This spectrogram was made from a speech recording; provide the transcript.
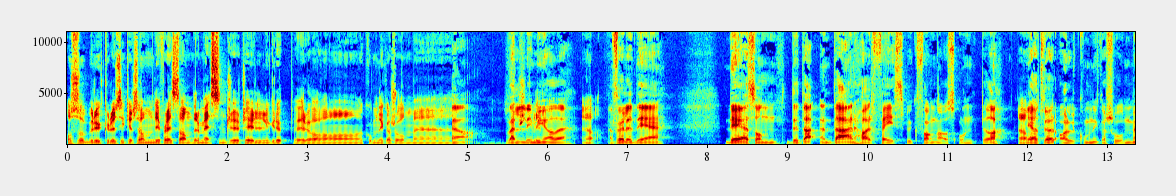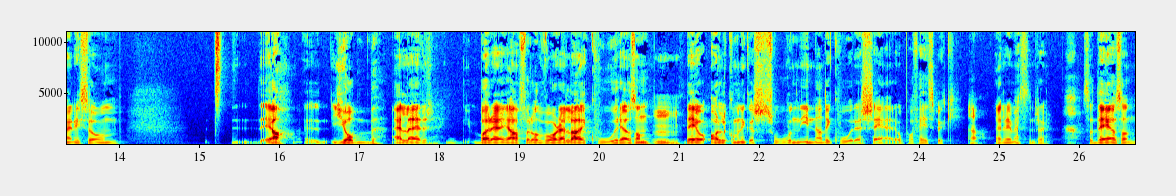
Og så bruker du sikkert som de fleste andre Messenger til grupper og kommunikasjon med Ja. Veldig mye av det. Ja. Jeg føler det Det er sånn det der, der har Facebook fanga oss ordentlig, da. Ja. I at vi har all kommunikasjon med liksom Ja, jobb, eller bare Ja, for vår del, da, i koret og sånn. Mm. Det er jo all kommunikasjon innad i koret skjer jo på Facebook. Ja. Eller i Messenger. Så det er jo sånn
